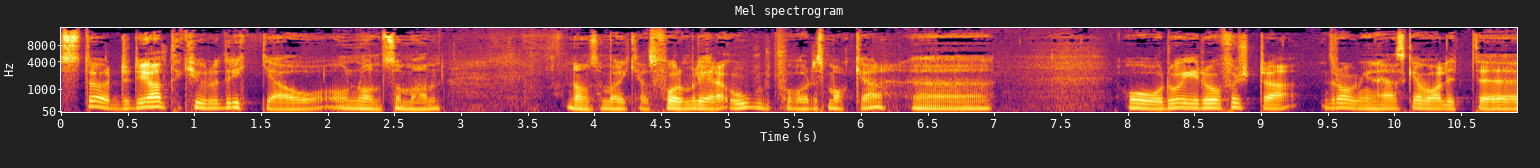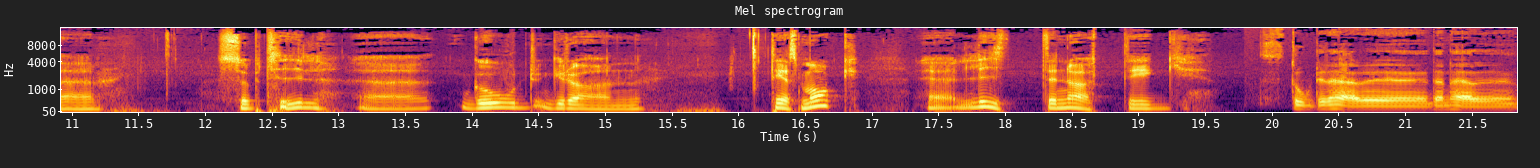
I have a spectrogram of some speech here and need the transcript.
stöd. Det är alltid kul att dricka och, och någon som man någon som har lyckats formulera ord på vad det smakar. Uh, och då är då första dragningen här ska vara lite uh, subtil. Uh, god grön tesmak. Eh, lite nötig. Stod det här, eh, den här eh,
